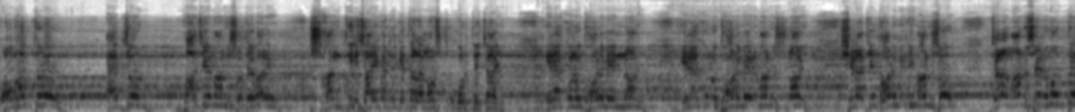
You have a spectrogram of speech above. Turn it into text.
অভদ্র একজন বাজে মানুষ হতে পারে। শান্তির জায়গাটাকে তারা নষ্ট করতে চায়। এরা কোনো ধর্মের নয় এরা কোনো ধর্মের মানুষ নয়। সেটা যে ধর্মেরই মানুষ হোক যারা মানুষের মধ্যে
